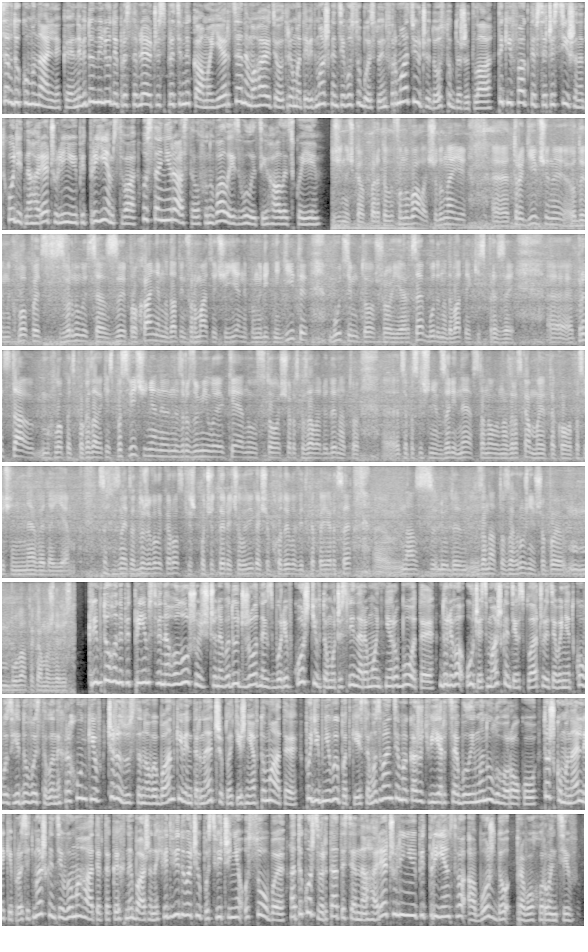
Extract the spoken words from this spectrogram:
Псевдокомунальники, невідомі люди, представляючись працівниками ЄРЦ, намагаються отримати від мешканців особисту інформацію чи доступ до житла. Такі факти все частіше надходять на гарячу лінію підприємства. Останній раз телефонували із вулиці Галицької. Жіночка перетелефонувала, що до неї е, три дівчини, один хлопець звернулися з проханням надати інформацію, чи є неповнолітні діти, буцімто, що ЄРЦ буде надавати якісь призи. Е, Представ хлопець показав якесь посвідчення, незрозуміло яке. Ну з того, що розказала людина, то е, це посвідчення взагалі не встановлено зразка. Ми такого посвідчення не видаємо. Це знаєте дуже велика розкіш по чотири чоловіка, щоб ходили від КПРЦ. Е, У нас люди занадто загружені, щоб була така можливість. Крім того, на підприємстві наголошують, що не ведуть жодних зборів коштів, в тому числі на ремонтні роботи. Дольова участь мешканців сплачується винятково згідно виставлених рахунків через установи банків, інтернет чи платіжні автомати. Подібні випадки із самозванцями кажуть в ЄРЦ були й минулого року. Тож комунальники просять мешканців вимагати в таких небажаних відвідувачів посвідчення особи, а також звертатися на гарячу лінію підприємства або ж до правоохоронців.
